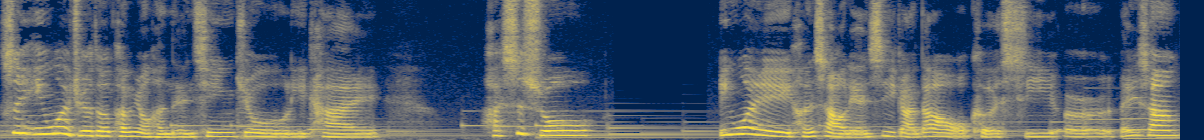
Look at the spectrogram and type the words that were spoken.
是因为觉得朋友很年轻就离开，还是说因为很少联系感到可惜而悲伤？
